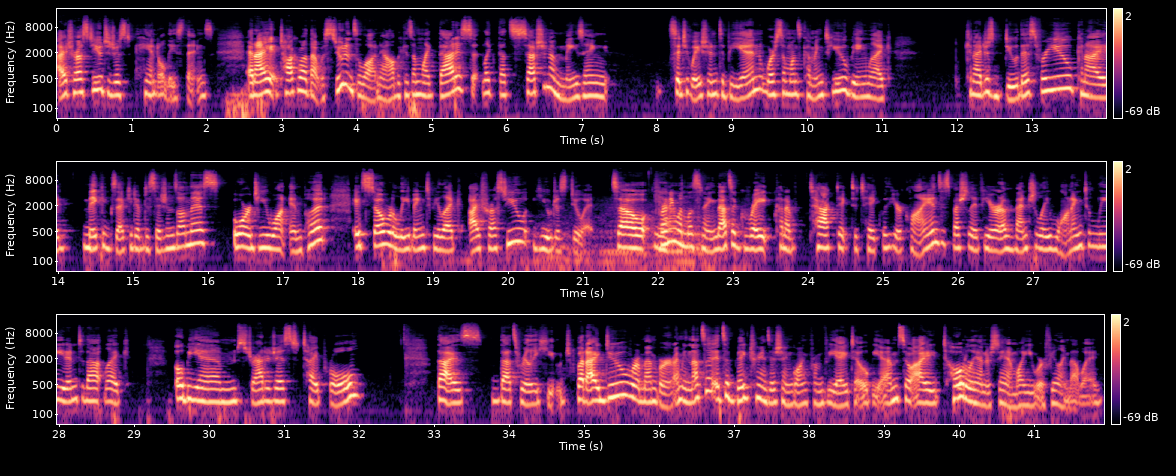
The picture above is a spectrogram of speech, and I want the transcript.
I trust you to just handle these things. And I talk about that with students a lot now because I'm like, that is like, that's such an amazing situation to be in where someone's coming to you being like, can I just do this for you? Can I make executive decisions on this? or do you want input? It's so relieving to be like, I trust you, you just do it. So, for yeah. anyone listening, that's a great kind of tactic to take with your clients, especially if you're eventually wanting to lead into that like OBM strategist type role. That is that's really huge. But I do remember, I mean, that's a it's a big transition going from VA to OBM, so I totally understand why you were feeling that way.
